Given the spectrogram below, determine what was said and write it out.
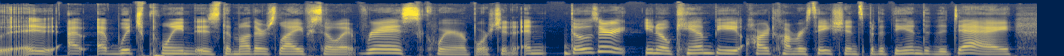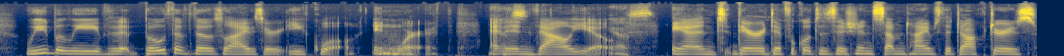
at, at, which point is the mother's life so at risk, where abortion, and those are, you know, can be hard conversations. But at the end of the day, we believe that both of those lives are equal in mm. worth and yes. in value. Yes. And there are difficult decisions. Sometimes the doctors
